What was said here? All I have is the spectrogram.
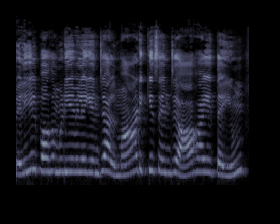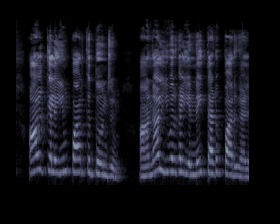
வெளியில் போக முடியவில்லை என்றால் மாடிக்கு சென்று ஆகாயத்தையும் ஆட்களையும் பார்க்க தோன்றும். ஆனால் இவர்கள் என்னை தடுப்பார்கள்.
